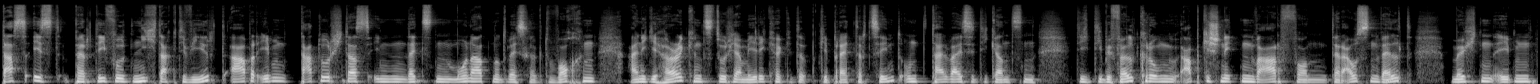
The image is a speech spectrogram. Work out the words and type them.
Das ist per Default nicht aktiviert, aber eben dadurch, dass in den letzten Monaten oder besser gesagt Wochen einige Hurricanes durch Amerika gebrettert sind und teilweise die ganzen, die, die Bevölkerung abgeschnitten war von der Außenwelt, möchten eben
